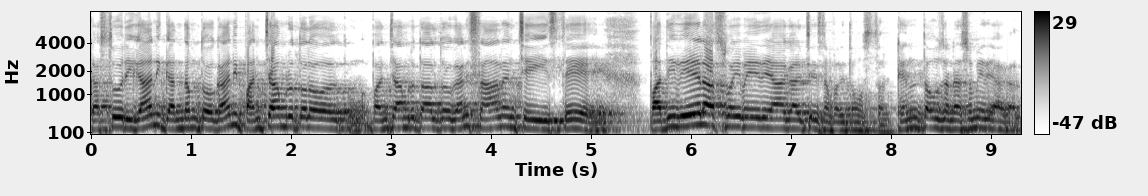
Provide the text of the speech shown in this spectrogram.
కస్తూరి కానీ గంధంతో కానీ పంచామృతలో పంచామృతాలతో కానీ స్నానం చేయిస్తే పదివేల అశ్వమేధ యాగాలు చేసిన ఫలితం వస్తుంది. టెన్ థౌజండ్ అశ్వమేధ యాగాలు.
